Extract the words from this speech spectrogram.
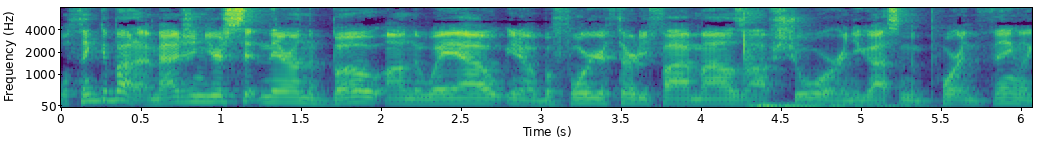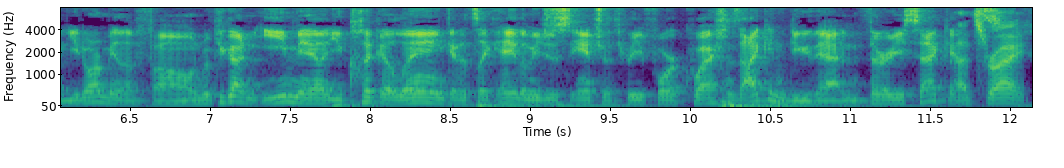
Well, think about it. Imagine you're sitting there on the boat on the way out, you know, before you're 35 miles offshore and you got some important thing. Like, you don't want to be on the phone. But if you got an email, you click a link and it's like, hey, let me just answer three, four questions. I can do that in 30 seconds. that's right.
